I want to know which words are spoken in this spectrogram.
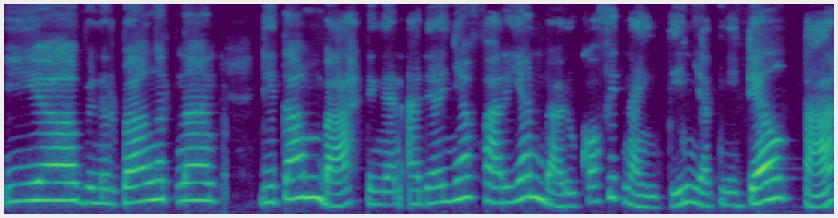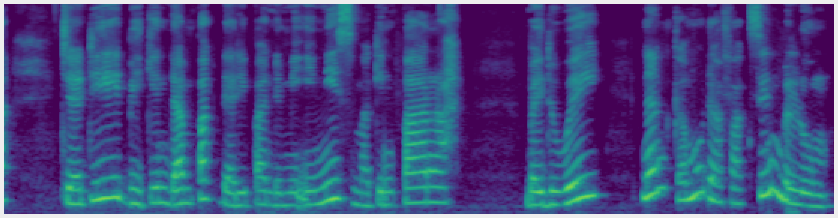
Iya, bener banget, Nan. Ditambah dengan adanya varian baru COVID-19 yakni Delta, jadi bikin dampak dari pandemi ini semakin parah. By the way, Nan, kamu udah vaksin belum?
